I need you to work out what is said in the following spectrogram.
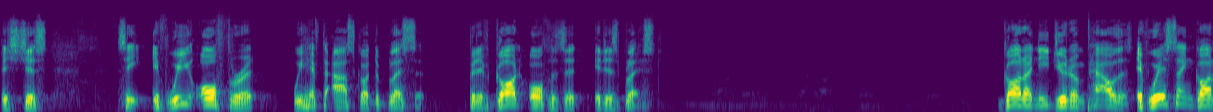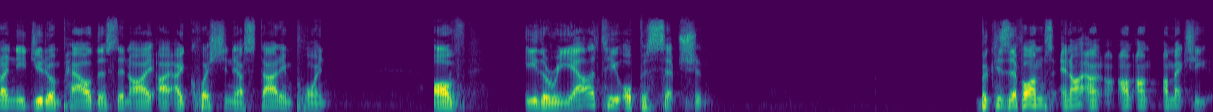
It's just, see, if we author it, we have to ask God to bless it. But if God authors it, it is blessed. God, I need you to empower this. If we're saying, God, I need you to empower this, then I, I, I question our starting point of either reality or perception. Because if I'm, and I, I, I'm, I'm actually,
